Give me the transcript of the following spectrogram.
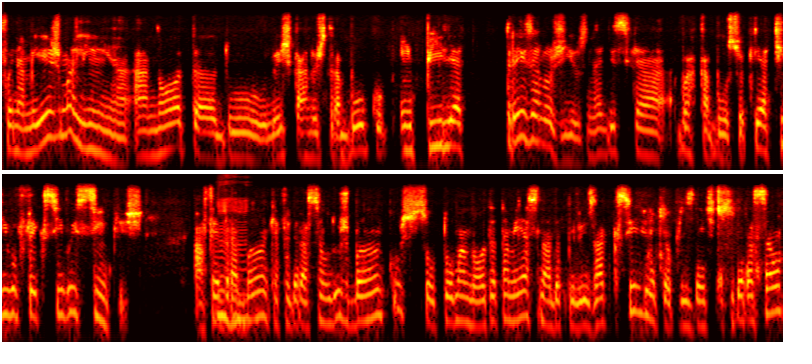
foi na mesma linha. A nota do Luiz Carlos Trabuco empilha três elogios, né? Disse que a, o arcabouço é criativo, flexível e simples. A FEBRABAN, uhum. que é a Federação dos Bancos, soltou uma nota também assinada pelo Isaac Sidney, que é o presidente da federação,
